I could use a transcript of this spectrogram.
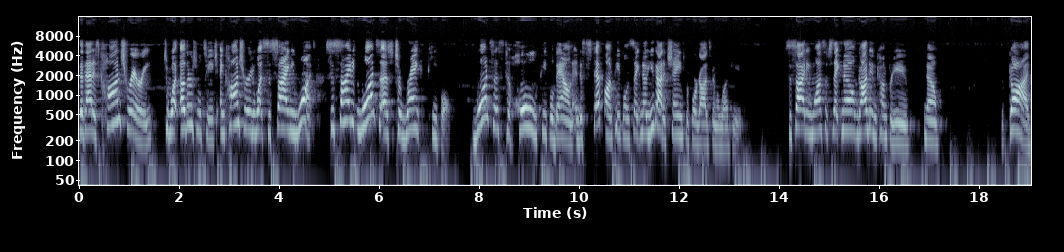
that that is contrary to what others will teach and contrary to what society wants. Society wants us to rank people, wants us to hold people down and to step on people and say, no, you got to change before God's going to love you. Society wants us to say, no, God didn't come for you. No. But God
